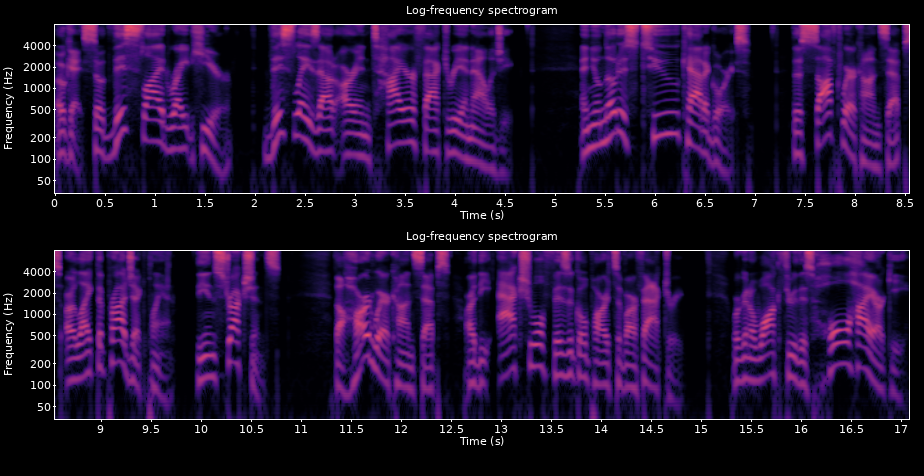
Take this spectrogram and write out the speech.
Okay, so this slide right here, this lays out our entire factory analogy. And you'll notice two categories. The software concepts are like the project plan, the instructions. The hardware concepts are the actual physical parts of our factory. We're going to walk through this whole hierarchy,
